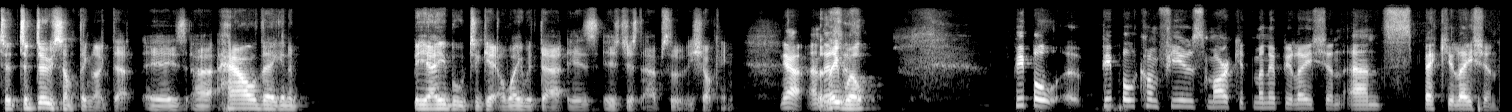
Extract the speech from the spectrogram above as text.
to, to do something like that is uh, how they're going to be able to get away with that is is just absolutely shocking yeah and but they is, will people uh, people confuse market manipulation and speculation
